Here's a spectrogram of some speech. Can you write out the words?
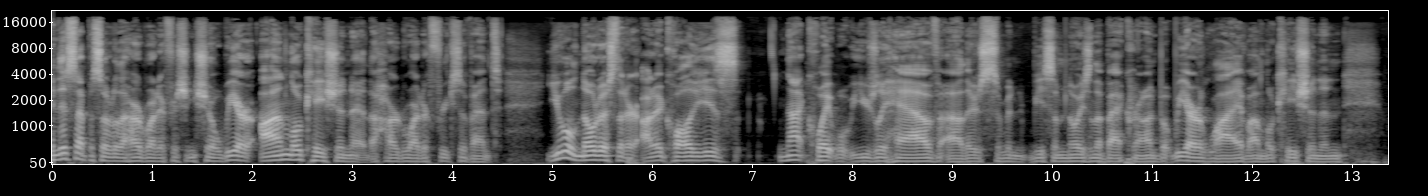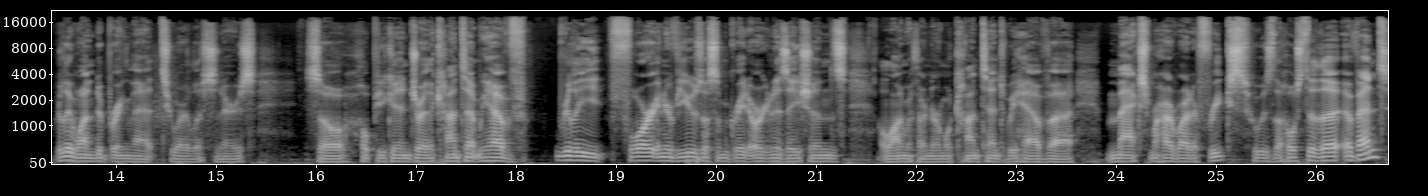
In this episode of the Hardwater Fishing Show, we are on location at the Hardwater Freaks event. You will notice that our audio quality is not quite what we usually have. Uh, there's going to be some noise in the background, but we are live on location and really wanted to bring that to our listeners. So, hope you can enjoy the content. We have really four interviews with some great organizations along with our normal content. We have uh, Max from Hardwater Freaks, who is the host of the event,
